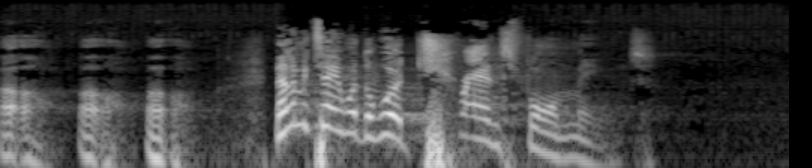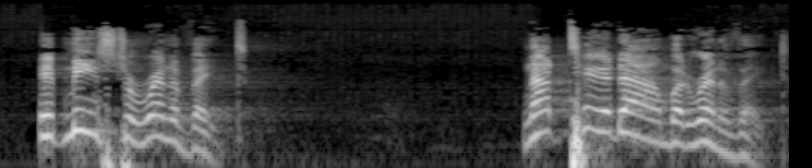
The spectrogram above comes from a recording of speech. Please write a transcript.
Uh oh, uh oh, uh oh. Now, let me tell you what the word transform means it means to renovate, not tear down, but renovate.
